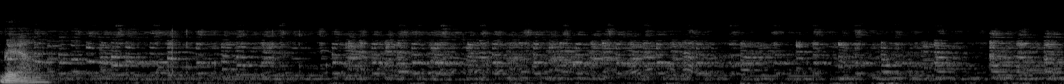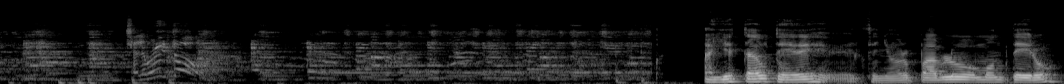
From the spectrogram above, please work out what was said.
Vean. Ahí está ustedes, el señor Pablo Montero.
